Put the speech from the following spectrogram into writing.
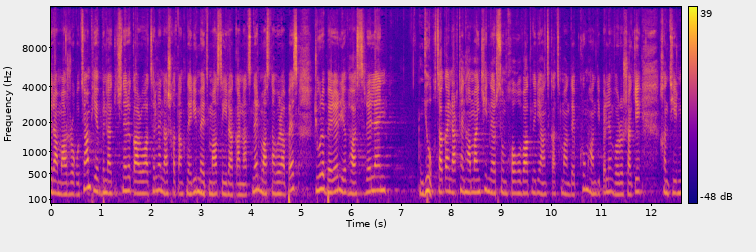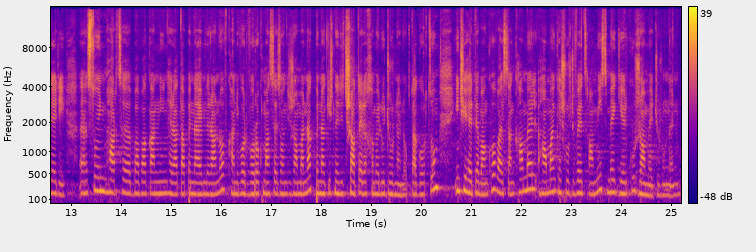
դրամ արժողությամբ եւ բնակիչները կարողացել են աշխատանքների մեծ մասը իրականացնել, մասնավորապես ջուրը բերել եւ հասցրել են գյուղ, սակայն արդեն համայնքի ներսում խողովակների անցկացման դեպքում հանդիպել են որոշակի խնդիրների։ Սույն հարցը բավականին հրատապ է նաև նրանով, քանի որ ռոռոկման սեզոնի ժամանակ բնակիչներից շատերը խմելու ջուրն են օգտագործում, ինչի հետևանքով այս անգամ էլ համայնքը շուրջ 6 ամիս 1-2 ժամ է ջուր ունենում։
